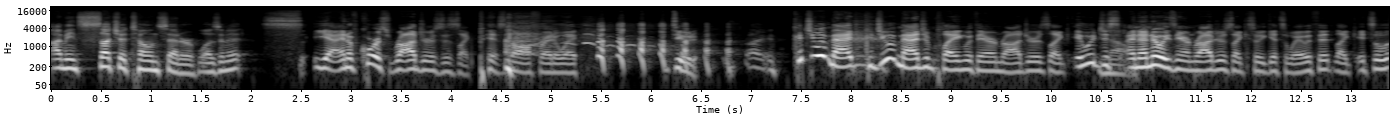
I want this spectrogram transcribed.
I mean, such a tone setter, wasn't it? S- yeah, and of course Rodgers is like pissed off right away. Dude, Right. could you imagine could you imagine playing with Aaron Rodgers? Like it would just No. and I know he's Aaron Rodgers, like so he gets away with it. Like it's a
